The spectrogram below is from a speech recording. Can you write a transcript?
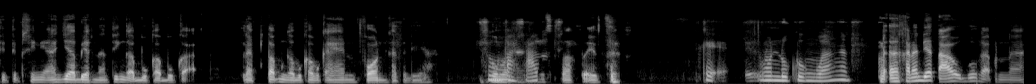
titip sini aja biar nanti nggak buka-buka laptop nggak buka-buka handphone kata dia. Sumpah salut waktu itu kayak mendukung banget. Karena dia tahu gue nggak pernah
